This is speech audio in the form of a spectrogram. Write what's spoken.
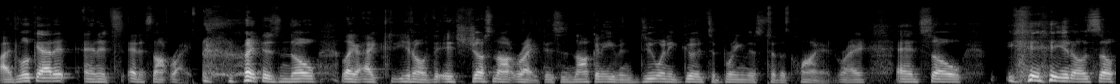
I'd look at it and it's, and it's not right, right? There's no, like, I, you know, it's just not right. This is not going to even do any good to bring this to the client, right? And so you know so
